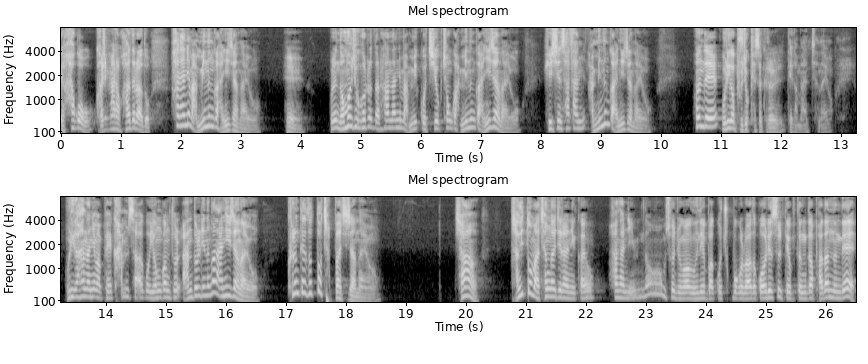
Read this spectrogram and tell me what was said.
하고 거짓말하고 하더라도 하나님 안 믿는 거 아니잖아요. 예. 우리 넘어지고 그러더라 하나님 안 믿고 지옥 천국 안 믿는 거 아니잖아요. 귀신 사탄 안 믿는 거 아니잖아요. 그런데 우리가 부족해서 그럴 때가 많잖아요. 우리가 하나님 앞에 감사하고 영광 안 돌리는 건 아니잖아요. 그런데도 또 자빠지잖아요. 자, 다윗도 마찬가지라니까요. 하나님 너무 소중하고 은혜 받고 축복을 받았고 어렸을 때부터 응답 받았는데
